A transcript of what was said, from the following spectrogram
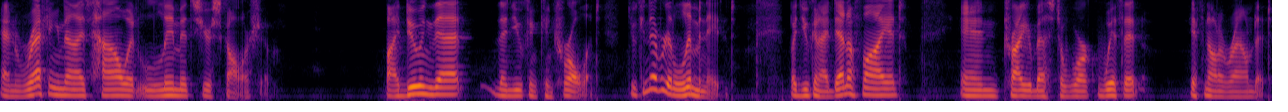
and recognize how it limits your scholarship. By doing that, then you can control it. You can never eliminate it, but you can identify it and try your best to work with it, if not around it.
